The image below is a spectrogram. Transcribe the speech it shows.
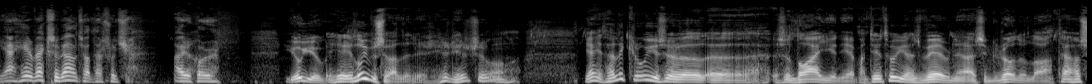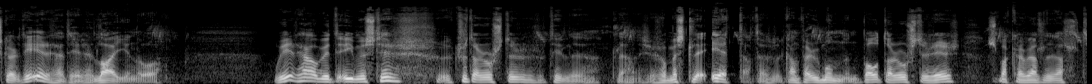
Ja, her vekser vel, så det er så ikke. Er Jo, jo, her er løyvesvelder, her, her, så... Ja, det er ikke ui så så lagen, ja, men det tog jeg ens verden er så grønne la, det er husker, det er det her lagen og... Vi har vi i mister, kruttar roster til, til så mest til eta, det kan være i munnen. Båtar roster her, smakkar vi alltid alt,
